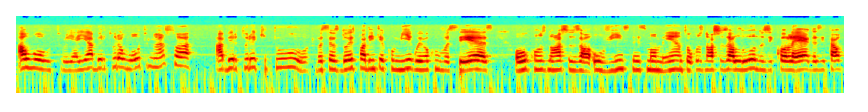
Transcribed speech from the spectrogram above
ao outro. E aí a abertura ao outro não é só a abertura que tu, que vocês dois podem ter comigo, eu com vocês, ou com os nossos ouvintes nesse momento, ou com os nossos alunos e colegas e tal.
